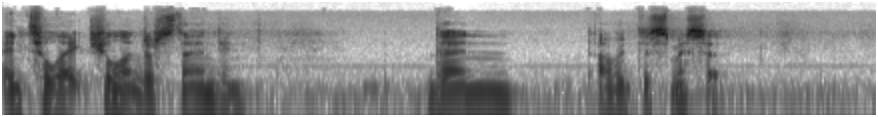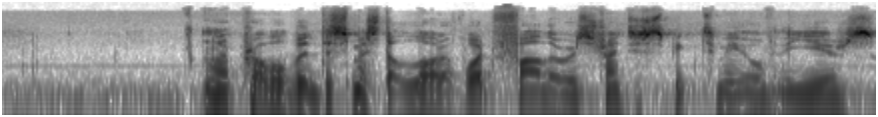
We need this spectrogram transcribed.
intellectual understanding, then I would dismiss it. And I probably dismissed a lot of what Father was trying to speak to me over the years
